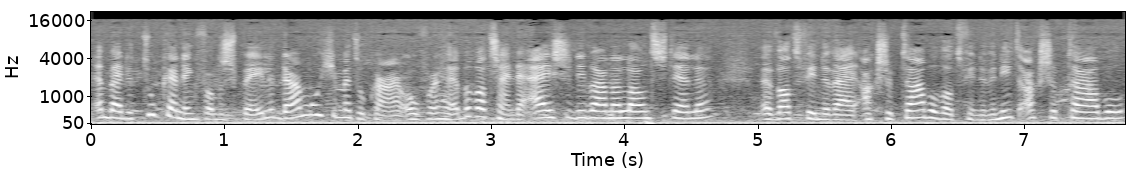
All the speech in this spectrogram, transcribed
En bij de toekenning van de Spelen, daar moet je met elkaar over hebben. Wat zijn de eisen die we aan een land stellen? Uh, wat vinden wij acceptabel, wat vinden we niet acceptabel?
